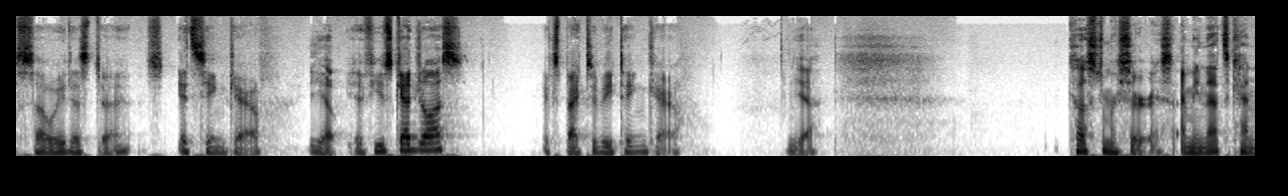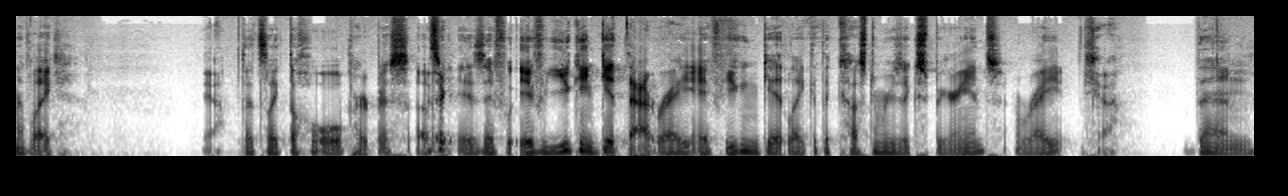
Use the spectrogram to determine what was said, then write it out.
So we just uh, it's- it's taken care of. Yep. If you schedule us, expect to be taken care of. Yeah. Customer service. I mean, that's kind of like Yeah. That's like the whole purpose of It's it is if if you can get that right, if you can get like the customer's experience right, Yeah. then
